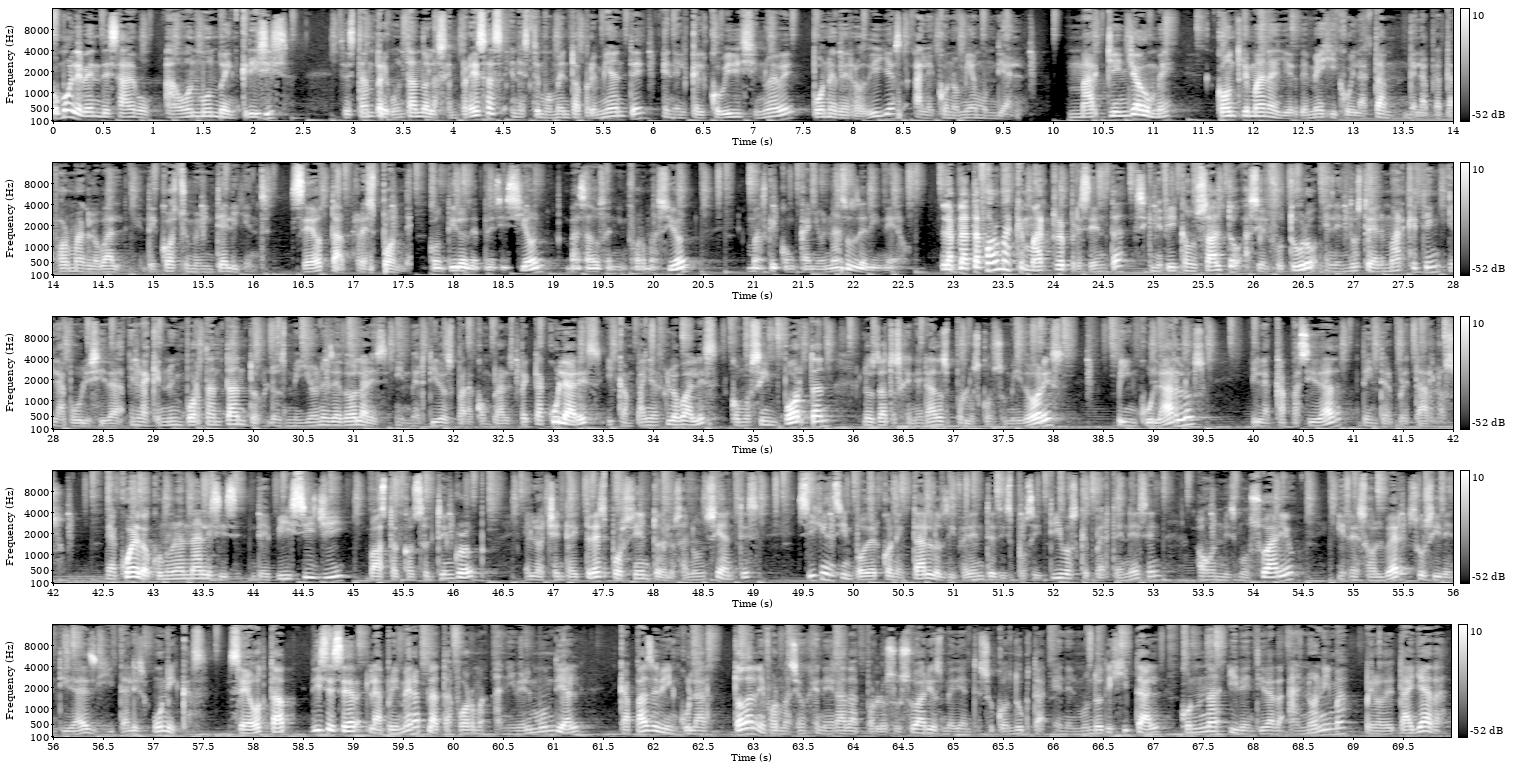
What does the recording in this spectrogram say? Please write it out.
¿Cómo le vendes algo a un mundo en crisis? Se están preguntando las empresas en este momento apremiante en el que el COVID-19 pone de rodillas a la economía mundial. Mark Jaume, Country Manager de México y Latam de la plataforma global de Customer Intelligence, SEOTAP, responde, con tiros de precisión basados en información más que con cañonazos de dinero. La plataforma que Mark representa significa un salto hacia el futuro en la industria del marketing y la publicidad, en la que no importan tanto los millones de dólares invertidos para comprar espectaculares y campañas globales como se importan los datos generados por los consumidores, vincularlos y la capacidad de interpretarlos. De acuerdo con un análisis de BCG, Boston Consulting Group, el 83% de los anunciantes siguen sin poder conectar los diferentes dispositivos que pertenecen a un mismo usuario y resolver sus identidades digitales únicas. SEOTAP dice ser la primera plataforma a nivel mundial capaz de vincular toda la información generada por los usuarios mediante su conducta en el mundo digital con una identidad anónima pero detallada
